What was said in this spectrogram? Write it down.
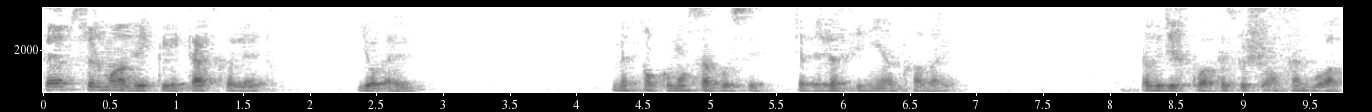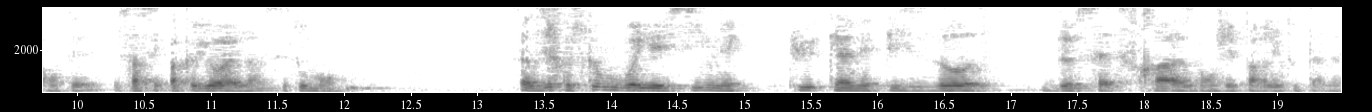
terre seulement avec les quatre lettres. Yoel. Maintenant commence à bosser. Tu as déjà fini un travail. Ça veut dire quoi? Qu'est-ce que je suis en train de vous raconter? Et ça, c'est pas que Yoel, hein, c'est tout le monde. Ça veut dire que ce que vous voyez ici n'est qu'un épisode de cette phrase dont j'ai parlé tout à l'heure.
